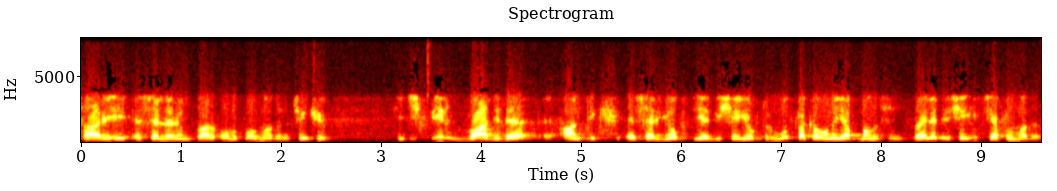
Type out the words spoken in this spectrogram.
tarihi eserlerin var olup olmadığını. Çünkü hiçbir vadide antik eser yok diye bir şey yoktur. Mutlaka onu yapmalısın. Böyle bir şey hiç yapılmadı.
